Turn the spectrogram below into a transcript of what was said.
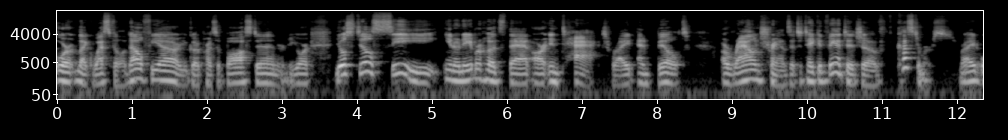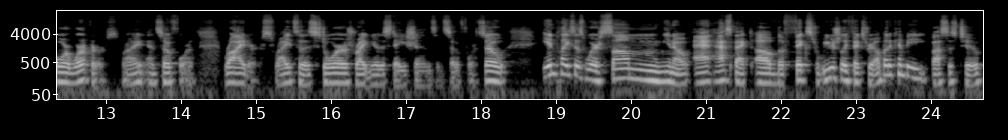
or like West Philadelphia, or you go to parts of Boston or New York, you'll still see you know neighborhoods that are intact, right, and built around transit to take advantage of customers, right, or workers, right, and so forth, riders, right. So the stores right near the stations and so forth. So in places where some, you know, a- aspect of the fixed, usually fixed rail, but it can be buses too,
